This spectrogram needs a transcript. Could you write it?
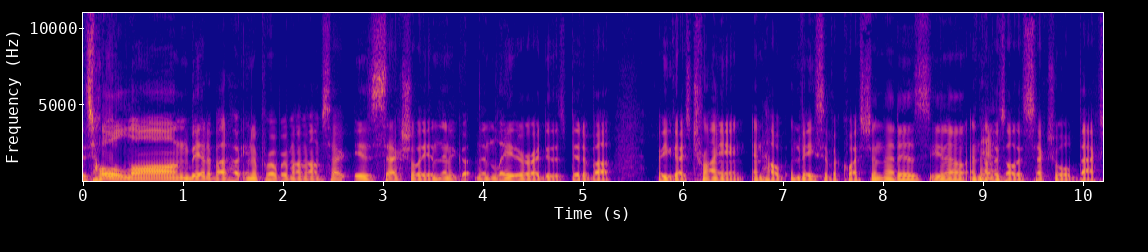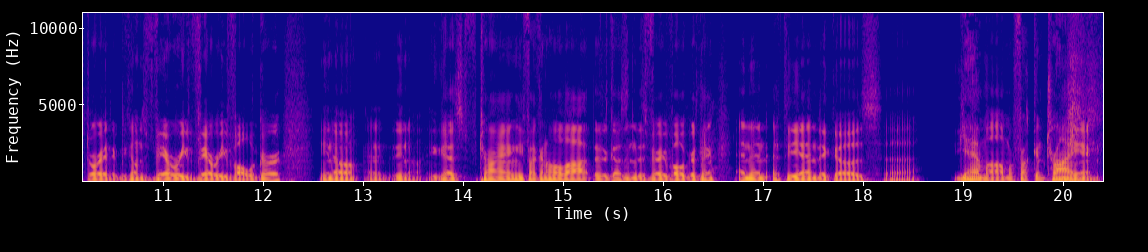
This whole long bit about how inappropriate my mom sec- is sexually, and then it go- then later I do this bit about are you guys trying and how invasive a question that is, you know, and how Yeah. there's all this sexual backstory and it becomes very, very vulgar, you know, and you know, you guys trying, you fucking a whole lot. It goes into this very vulgar thing, and then at the end it goes, uh, "Yeah, mom, we're fucking trying."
